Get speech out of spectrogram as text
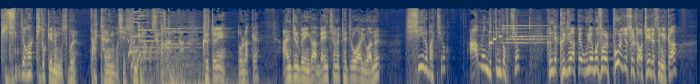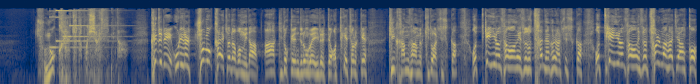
진정한 기독교인의 모습을 나타내는 것이 선교라고 생각합니다. 그랬더니 놀랍게 안질뱅이가 맨 처음에 베드로와 요한을 시로 봤죠. 아무런 느낌도 없죠. 그런데 그들 앞에 우리의 모습을 보여줬을 때 어떻게 됐습니까? 주목하여 쳐다보기 시작했습니다. 그들이 우리를 주목하여 쳐다봅니다. 아, 기독교인들은 왜 이럴 때 어떻게 저렇게 기, 감사하며 기도할 수 있을까? 어떻게 이런 상황에서도 찬양을 할 수 있을까? 어떻게 이런 상황에서 절망하지 않고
